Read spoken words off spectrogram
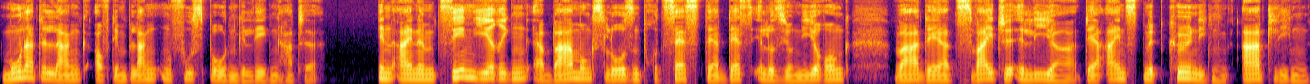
monatelang auf dem blanken Fußboden gelegen hatte. In einem zehnjährigen erbarmungslosen Prozess der Desillusionierung war der zweite Elia, der einst mit Königen, Adligen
